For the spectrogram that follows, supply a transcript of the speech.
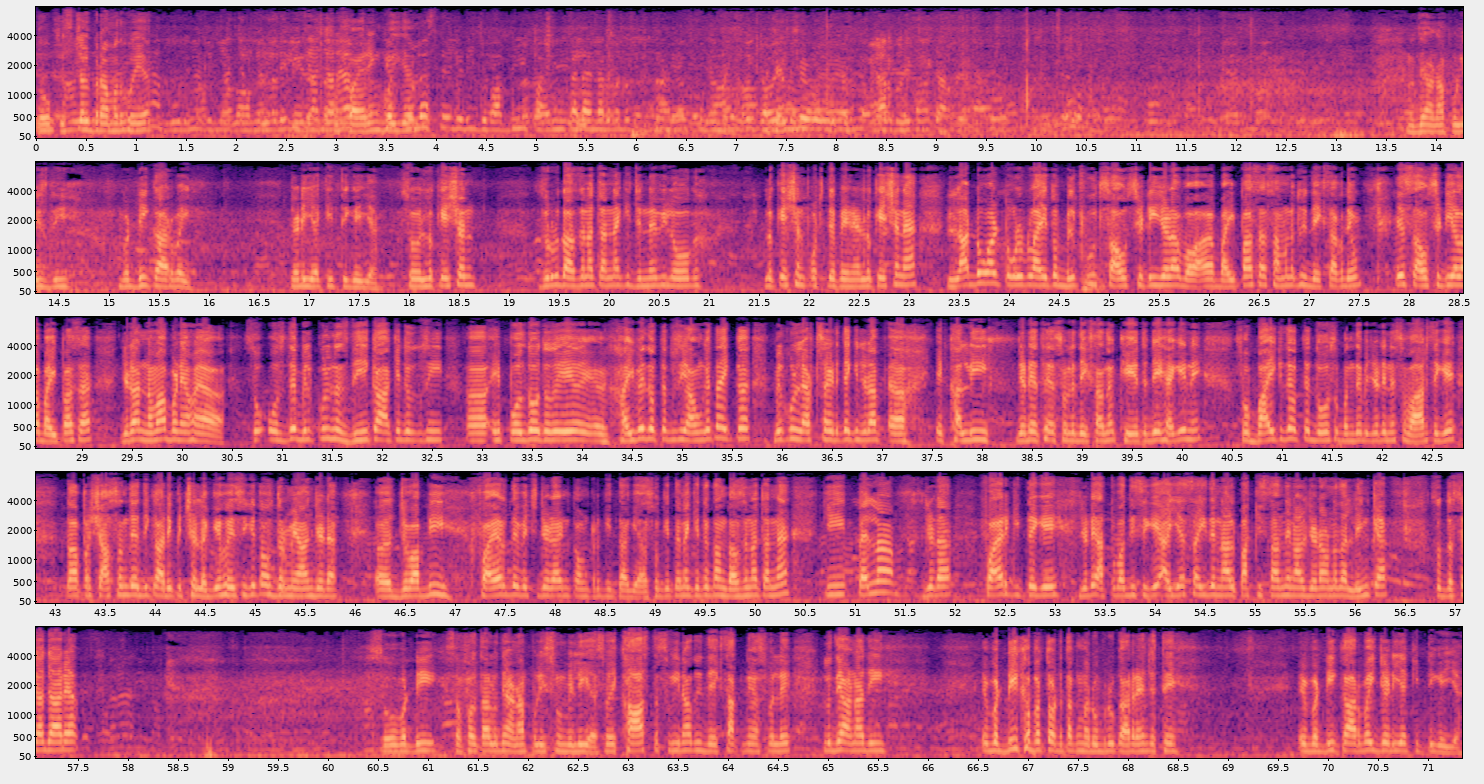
ਦੋ ਪਿਸਟਲ ਬਰਾਮਦ ਹੋਏ ਆ। ਫਾਇਰਿੰਗ ਹੋਈ ਹੈ। ਪੁਲਿਸ ਤੇ ਜਿਹੜੀ ਜਵਾਬੀ ਫਾਇਰਿੰਗ ਪਹਿਲਾਂ ਇਹਨਾਂ ਦੇ ਵੱਲੋਂ ਕੀਤੀ ਗਈ ਉਸ ਤੋਂ ਯਾਰ ਤੁਸੀਂ ਕੀ ਕਰਦੇ ਲੁਧਿਆਣਾ ਪੁਲਿਸ ਦੀ ਵੱਡੀ ਕਾਰਵਾਈ ਜਿਹੜੀ ਹੈ ਕੀਤੀ ਗਈ ਹੈ। ਸੋ ਲੋਕੇਸ਼ਨ ਜ਼ਰੂਰ ਦੱਸ ਦੇਣਾ ਚਾਹੁੰਦਾ ਕਿ ਜਿੰਨੇ ਵੀ ਲੋਕ ਲੋਕੇਸ਼ਨ ਪੁੱਛਦੇ ਪਏ ਨੇ। ਲੋਕੇਸ਼ਨ ਹੈ ਲਾਡੋਵਾਲ ਟੋਲ ਪਲਾਜ਼ੇ ਤੋਂ ਬਿਲਕੁਲ ਸਾਊਥ ਸਿਟੀ ਜਿਹੜਾ ਬਾਈਪਾਸ ਹੈ। ਸਾਹਮਣੇ ਤੁਸੀਂ ਦੇਖ ਸਕਦੇ ਹੋ ਇਹ ਸਾਊਥ ਸਿਟੀ ਵਾਲਾ ਬਾਈਪਾਸ ਹੈ ਜਿਹੜਾ ਨਵਾਂ ਬਣਿਆ ਹੋਇਆ। ਸੋ ਉਸ ਦੇ ਬਿਲਕੁਲ ਨਜ਼ਦੀਕ ਆ ਕੇ ਜਦੋਂ ਤੁਸੀਂ ਇਹ ਪੁਲ ਤੋਂ ਜਦੋਂ ਇਹ ਹਾਈਵੇ ਦੇ ਉੱਤੇ ਤੁਸੀਂ ਆਓਗੇ ਤਾਂ ਇੱਕ ਬਿਲਕੁਲ ਲੈਫਟ ਸਾਈਡ ਤੇ ਇੱਕ ਜਿਹੜਾ ਅ, ਇੱਕ ਖਾਲੀ ਜਿਹੜੇ ਇੱਥੇ ਇਸ ਵੇਲੇ ਦੇਖ ਸਕਦੇ ਹੋ ਖੇਤ ਜੇ ਹੈਗੇ ਨੇ। ਸੋ ਬਾਈਕ ਦੇ ਉੱਤੇ ਦੋ ਸੌ ਬੰਦੇ ਜਿਹੜੇ ਨੇ ਸਵਾਰ ਸੀਗੇ ਤਾਂ ਪ੍ਰਸ਼ਾਸਨ ਦੇ ਅਧਿਕਾਰੀ ਪਿੱਛੇ ਲੱਗੇ ਹੋਏ ਸੀਗੇ ਤਾਂ ਉਸ ਦਰਮਿਆਨ ਜਿਹੜਾ ਜਵਾਬੀ ਫਾਇਰ ਦੇ ਵਿੱਚ ਜਿਹੜਾ ਇਨਕਾਊਂਟਰ ਕੀਤਾ ਗਿਆ। ਸੋ ਕਿਤੇ ਨਾ ਕਿਤੇ ਤੁਹਾਨੂੰ ਦੱਸ ਦੇਣਾ ਚਾਹੁੰਦਾ ਕਿ ਪਹਿਲਾਂ ਜਿਹੜਾ ਫਾਇਰ ਕੀਤੇ ਗਏ, ਜਿਹੜੇ ਅੱਤਵਾਦੀ ਸੀਗੇ ਆਈਐਸਆਈ ਦੇ ਨਾਲ, ਪਾਕਿਸਤਾਨ ਦੇ ਨਾਲ ਜਿਹੜਾ ਉਹਨਾਂ ਦਾ ਲਿੰਕ ਹੈ। ਸੋ ਦੱਸਿਆ ਜਾ ਰਿਹਾ। ਸੋ ਵੱਡੀ ਸਫਲਤਾ ਲੁਧਿਆਣਾ ਪੁਲਿਸ ਨੂੰ ਮਿਲੀ ਹੈ। ਸੋ ਇਹ ਖਾਸ ਤਸਵੀਰਾਂ ਤੁਸੀਂ ਦੇਖ ਸਕਦੇ ਹੋ ਇਸ ਵੇਲੇ। ਲੁਧਿਆਣਾ ਦੀ ਇਹ ਵੱਡੀ ਖਬਰ ਤੁਹਾਡੇ ਤੱਕ ਮੈਂ ਰੂਬਰੂ ਕਰ ਰਿਹਾ, ਜਿੱਥੇ ਇਹ ਵੱਡੀ ਕਾਰਵਾਈ ਜਿਹੜੀ ਹੈ ਕੀਤੀ ਗਈ ਹੈ।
